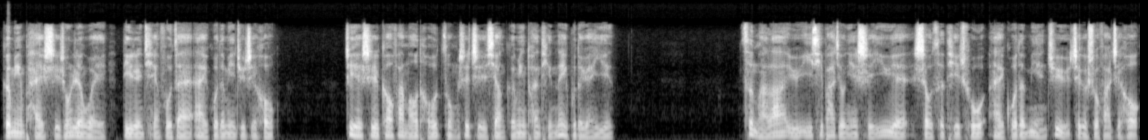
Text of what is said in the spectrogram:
革命派始终认为敌人潜伏在爱国的面具之后，这也是告发矛头总是指向革命团体内部的原因。自马拉于1789年11月首次提出“爱国的面具”这个说法之后，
